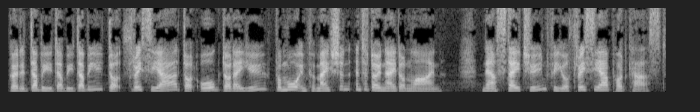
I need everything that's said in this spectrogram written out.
Go to www.3cr.org.au for more information and to donate online. Now stay tuned for your 3CR podcast.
